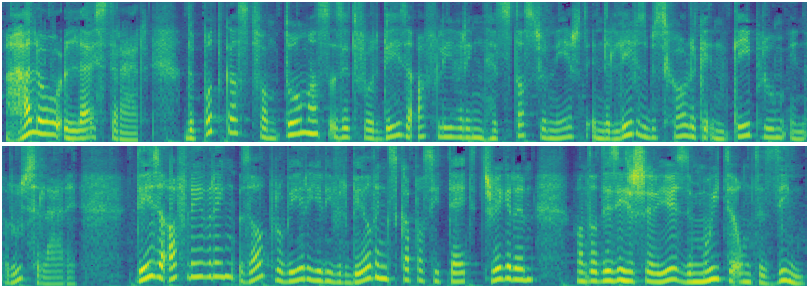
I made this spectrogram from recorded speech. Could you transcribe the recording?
Hallo luisteraar. De podcast van Thomas zit voor deze aflevering gestationeerd in de levensbeschouwelijke in Cape Room in Roeselare. Deze aflevering zal proberen jullie verbeeldingscapaciteit te triggeren, want dat is hier serieus de moeite om te zien.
